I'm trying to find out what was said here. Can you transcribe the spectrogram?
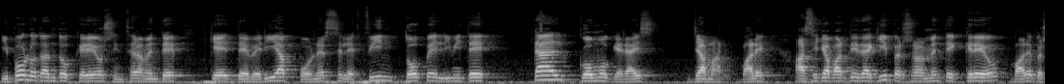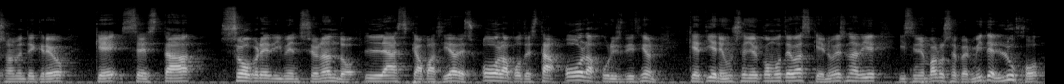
y por lo tanto creo sinceramente que debería ponérsele fin, tope, límite, tal como queráis llamarlo, ¿vale? Así que a partir de aquí personalmente creo, ¿vale? Personalmente creo que se está sobredimensionando las capacidades o la potestad o la jurisdicción que tiene un señor como Tebas, que no es nadie y sin embargo se permite el lujo,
